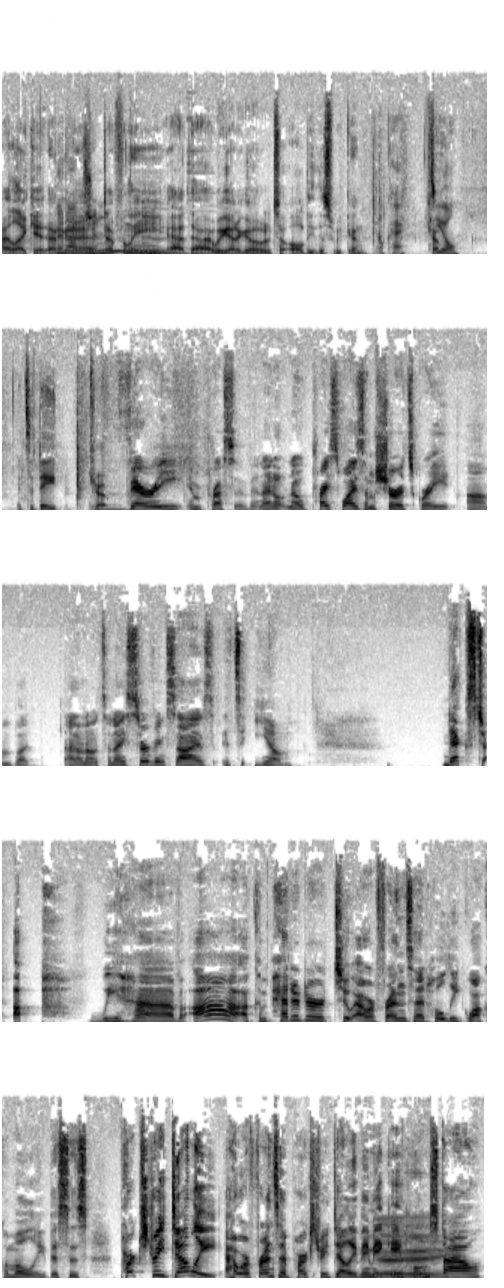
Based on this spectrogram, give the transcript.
I like it. I'm Good going to option. definitely add that. We got to go to Aldi this weekend. Okay. Yep. Deal. It's a date. Yep. Very impressive. And I don't know, price wise, I'm sure it's great. Um, but I don't know, it's a nice serving size. It's yum. Next up, we have ah a competitor to our friends at Holy Guacamole. This is Park Street Deli. Our friends at Park Street Deli they make a home style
